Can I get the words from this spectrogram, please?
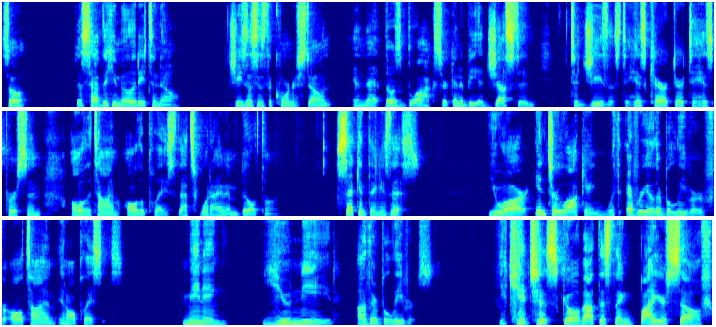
So, just have the humility to know Jesus is the cornerstone and that those blocks are going to be adjusted to Jesus, to his character, to his person, all the time, all the place. That's what I am built on. Second thing is this you are interlocking with every other believer for all time in all places, meaning you need other believers. You can't just go about this thing by yourself.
